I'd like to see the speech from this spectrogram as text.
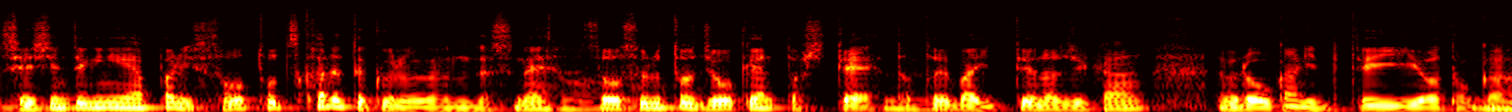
精神的にやっぱり相当疲れてくるんですね、そうすると条件として例えば一定の時間廊下に出ていいよとか、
